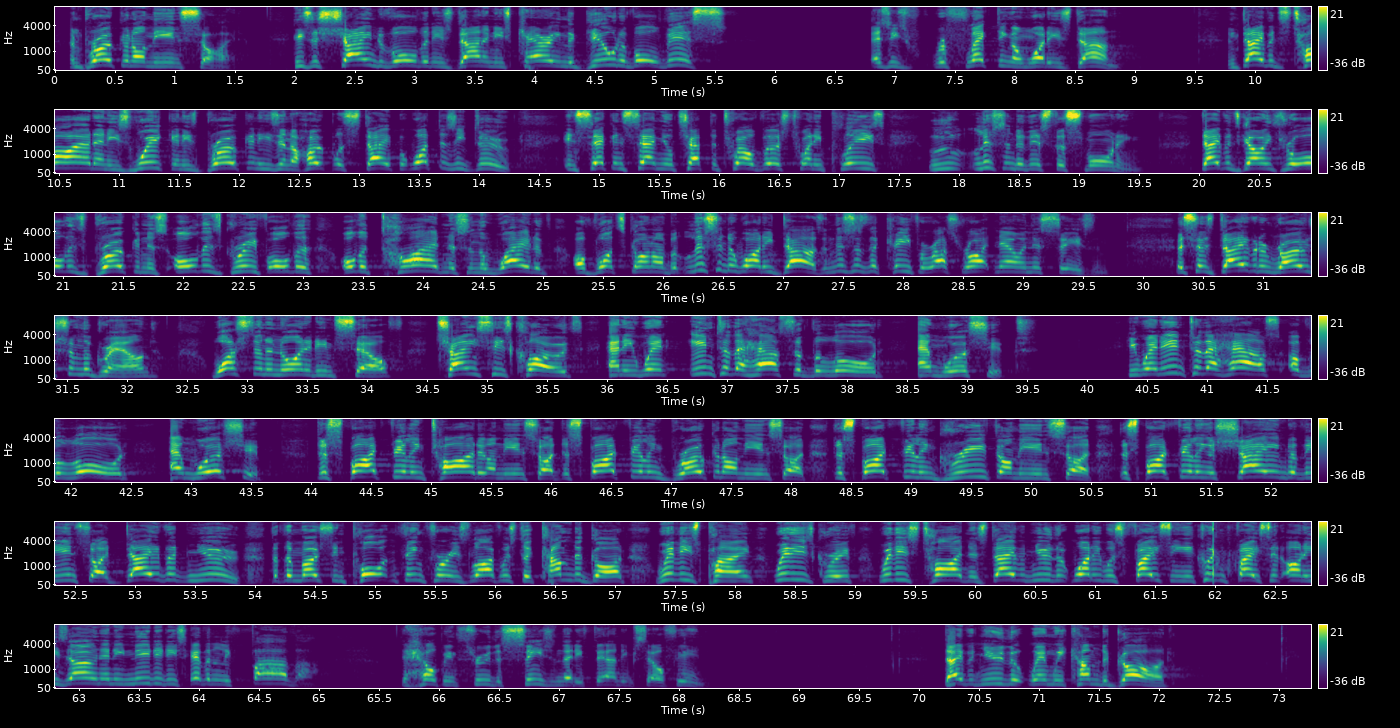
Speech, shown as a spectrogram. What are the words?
and broken on the inside. He's ashamed of all that he's done and he's carrying the guilt of all this as he's reflecting on what he's done. And David's tired and he's weak and he's broken, he's in a hopeless state. But what does he do? In 2 Samuel chapter 12 verse 20, please listen to this this morning. David's going through all this brokenness, all this grief, all the, all the tiredness and the weight of, of what's gone on. But listen to what he does. And this is the key for us right now in this season. It says, David arose from the ground, washed and anointed himself, changed his clothes, and he went into the house of the Lord and worshiped. He went into the house of the Lord and worshiped despite feeling tired on the inside, despite feeling broken on the inside, despite feeling grieved on the inside, despite feeling ashamed of the inside, David knew that the most important thing for his life was to come to God with his pain, with his grief, with his tiredness. David knew that what he was facing, he couldn't face it on his own, and he needed his heavenly Father to help him through the season that he found himself in. David knew that when we come to God,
